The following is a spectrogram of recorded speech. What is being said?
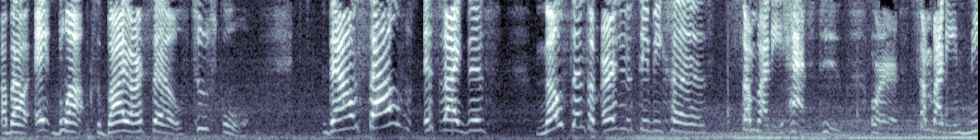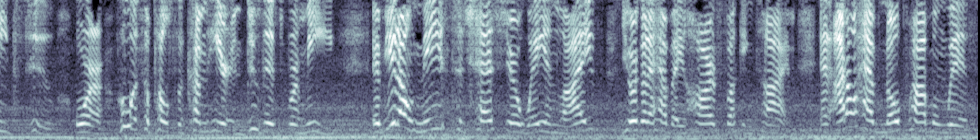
about eight blocks by ourselves to school. Down south, it's like this no sense of urgency because somebody has to or somebody needs to or who is supposed to come here and do this for me. If you don't need to chest your way in life, you're to have a hard fucking time. And I don't have no problem with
